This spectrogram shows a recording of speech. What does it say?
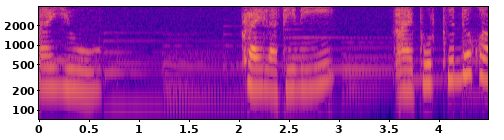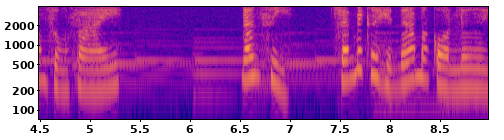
อายอยู่ ใครล่ะทีนี้ อายพูดขึ้นด้วยความสงสัย นั่นสิ ฉันไม่เคยเห็นหน้ามาก่อนเลย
